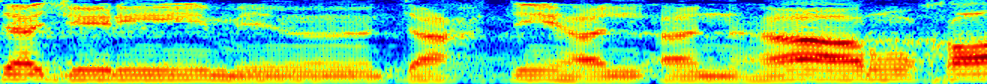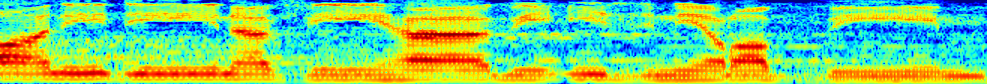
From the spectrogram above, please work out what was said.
تجري من تحتها الأنهار خالدين فيها بإذن ربهم.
